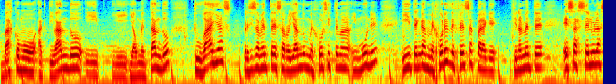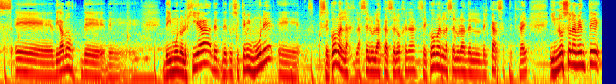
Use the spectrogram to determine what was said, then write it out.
vas como activando y, y- aumentando, tú vayas precisamente desarrollando un mejor sistema inmune y tengas mejores defensas para que finalmente esas células, eh, digamos, de- de inmunología de, tu sistema inmune, eh, se coman las, las células cancerógenas, se coman las células del, cáncer, ¿te fijáis? Y no solamente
